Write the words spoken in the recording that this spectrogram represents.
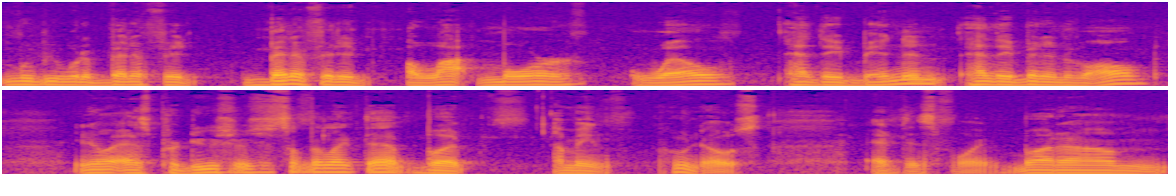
movie would have benefit benefited a lot more well had they been in had they been involved, you know, as producers or something like that. But I mean, who knows at this point? But um,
